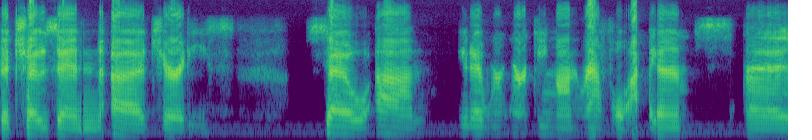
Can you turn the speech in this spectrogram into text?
the chosen uh, charities. So, um, you know, we're working on raffle items uh,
